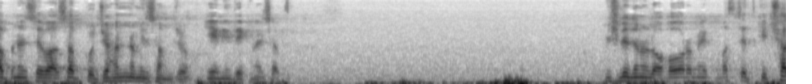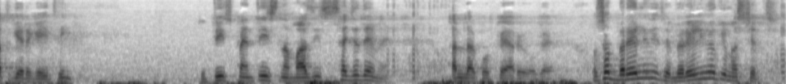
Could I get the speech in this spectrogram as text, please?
اپنے سوا سب کو جہنمی سمجھو۔ یہ نہیں دیکھنا چاہتا۔ پچھلے دنوں لاہور میں ایک مسجد کی چھت گر گئی تھی۔ تو تیس پینتیس نمازی سجدے میں اللہ کو پیارے ہو گئے۔ وہ سب بریلوی تھے، بریلیوں کی مسجد۔ تھی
